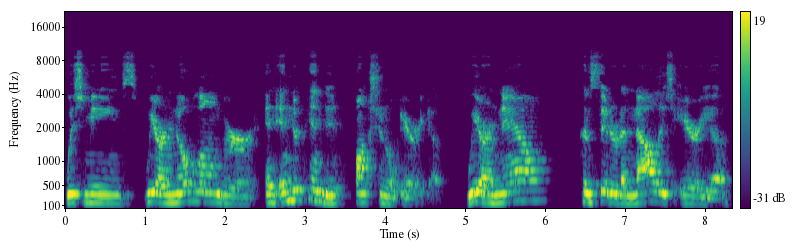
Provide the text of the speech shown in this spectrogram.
which means we are no longer an independent functional area. We are now considered a knowledge area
